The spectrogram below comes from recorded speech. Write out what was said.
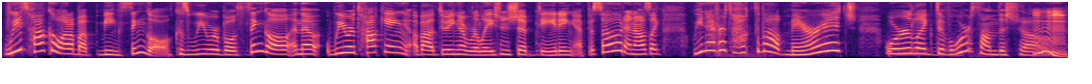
we talk a lot about being single because we were both single, and then we were talking about doing a relationship dating episode, and I was like, we never talked about marriage or like divorce on the show. So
